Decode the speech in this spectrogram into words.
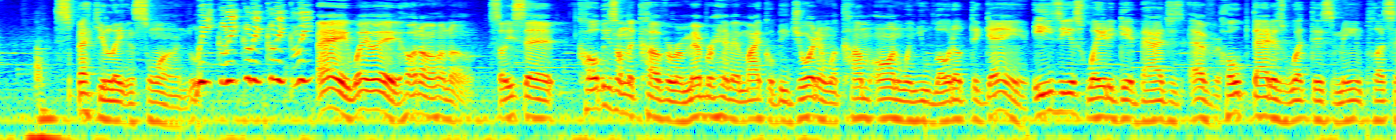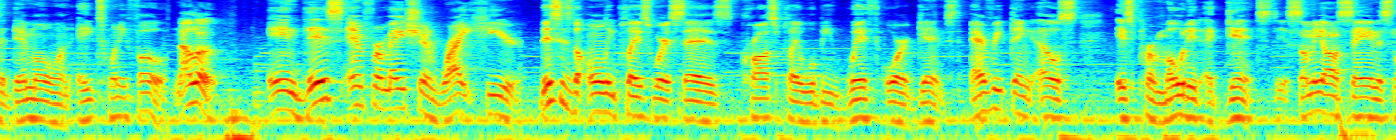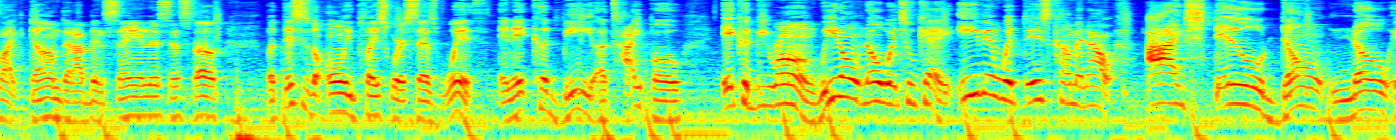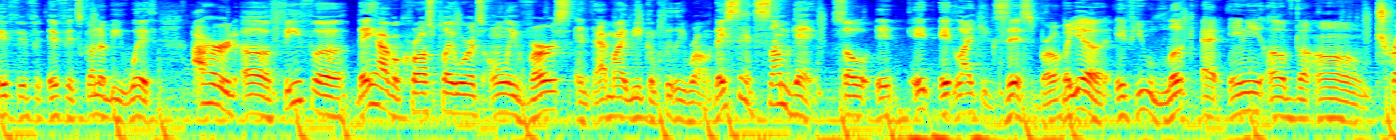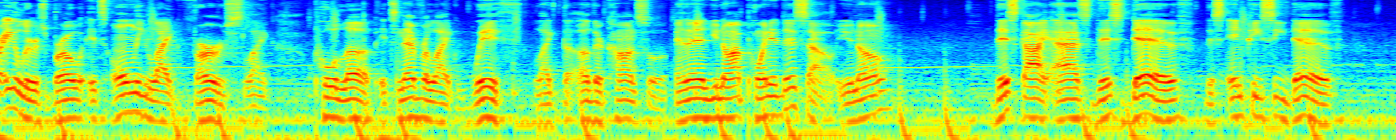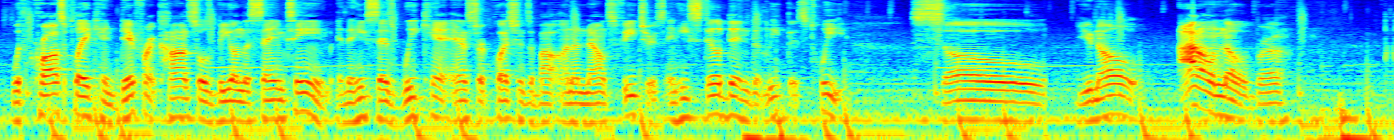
Speculating Swan. Leak, leak, leak, leak, leak. Hey, wait, wait, hold on, hold on. So he said, Kobe's on the cover. Remember him and Michael B. Jordan will come on when you load up the game. Easiest way to get badges ever. Hope that is what this mean plus a demo on 824. Now look, in this information right here, this is the only place where it says crossplay will be with or against. Everything else is promoted against. Some of y'all saying it's like dumb that I've been saying this and stuff, but this is the only place where it says with, and it could be a typo it could be wrong. We don't know with 2K. Even with this coming out, I still don't know if if, if it's gonna be with. I heard uh FIFA they have a crossplay where it's only verse and that might be completely wrong. They said some game. So it it it like exists, bro. But yeah, if you look at any of the um trailers, bro, it's only like verse like pull up. It's never like with like the other console. And then, you know, I pointed this out, you know? This guy asked this dev, this NPC dev, with crossplay, can different consoles be on the same team? And then he says, we can't answer questions about unannounced features. And he still didn't delete this tweet. So, you know, I don't know, bro.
